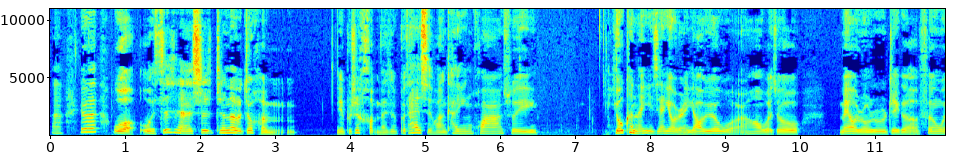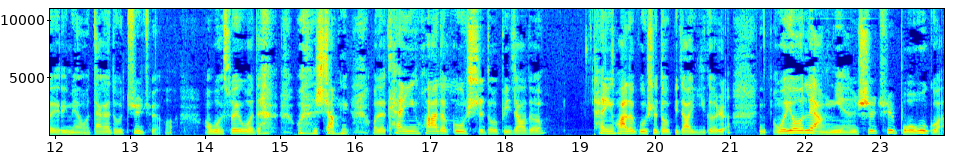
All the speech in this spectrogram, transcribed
啊，因为我我之前是真的就很，也不是很吧，就不太喜欢看樱花，所以有可能以前有人邀约我，然后我就没有融入这个氛围里面，我大概都拒绝了。我所以我的我的赏我的看樱花的故事都比较的，看樱花的故事都比较一个人。我有两年是去博物馆。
